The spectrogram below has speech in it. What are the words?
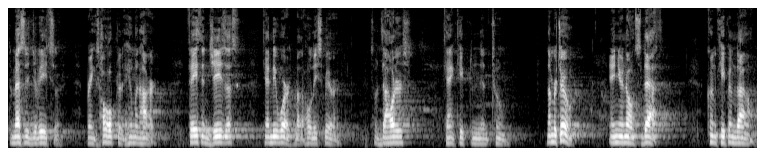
the message of Easter brings hope to the human heart. Faith in Jesus can be worked by the Holy Spirit. So doubters can't keep them in the tomb. Number two, in your notes, death couldn't keep him down.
